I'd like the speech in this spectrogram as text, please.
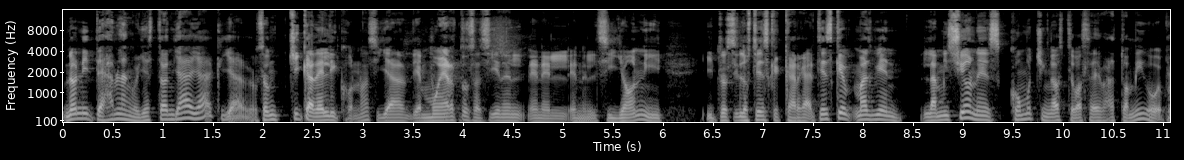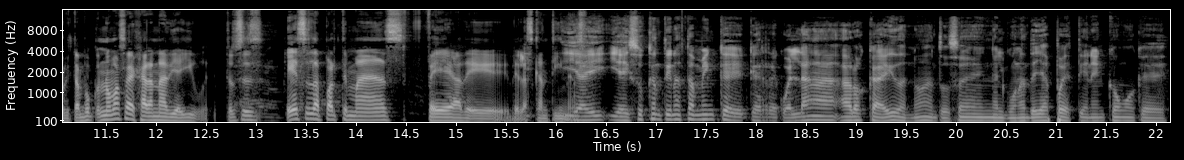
No, ni te hablan, güey, ya están, ya, ya, que ya, o sea, un chicadélico, ¿no? Así ya, ya muertos así en el, en el, en el sillón y, y tú los tienes que cargar. Tienes que, más bien, la misión es cómo chingados te vas a llevar a tu amigo, güey, porque tampoco, no vas a dejar a nadie ahí, güey. Entonces, Claro, esa es la parte más fea de, de las cantinas. Y hay, y hay sus cantinas también que, que recuerdan a, a los caídos, ¿no? Entonces, en algunas de ellas, pues, tienen como que...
